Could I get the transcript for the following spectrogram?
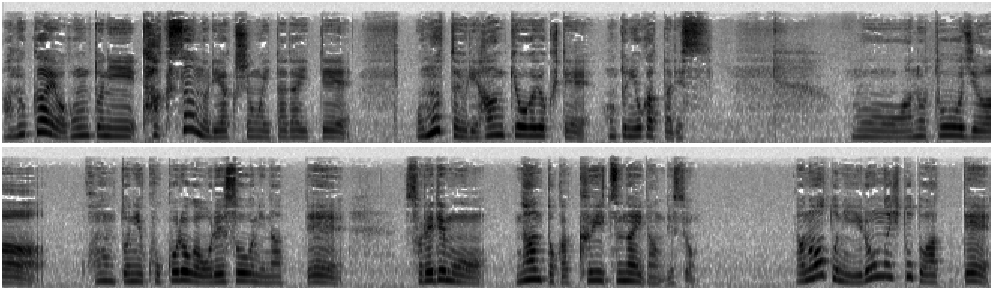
あの回は本当にたくさんのリアクションをいただいて、思ったより反響が良くて、本当に良かったです。もうあの当時は本当に心が折れそうになってそれでもなんとか食いつないだんですよあの後にいろんな人と会って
